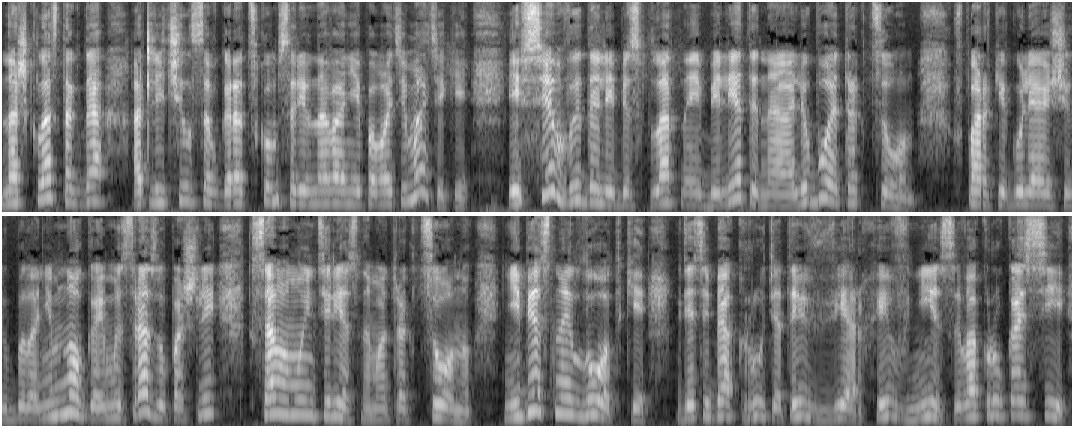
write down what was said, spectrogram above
Наш класс тогда отличился в городском соревновании по математике и всем выдали бесплатные билеты на любой аттракцион. В парке гуляющих было немного и мы сразу пошли к самому интересному аттракциону небесной лодки где тебя крутят и вверх и вниз и вокруг оси.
